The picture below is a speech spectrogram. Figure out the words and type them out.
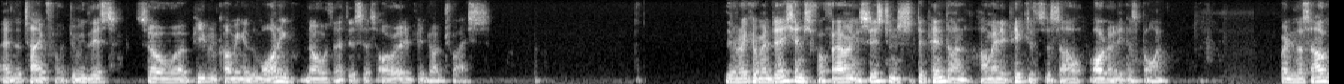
at the time for doing this. So uh, people coming in the morning know that this has already been done twice. The recommendations for farrowing assistance depend on how many piglets the sow already has born. When the sow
